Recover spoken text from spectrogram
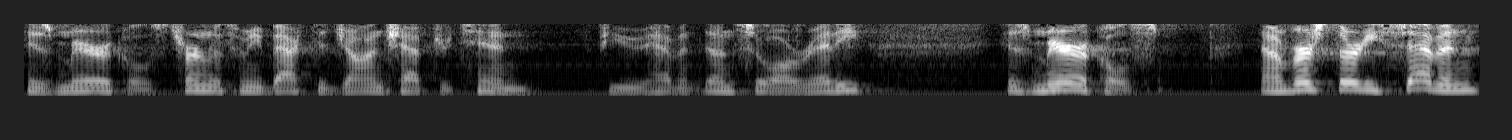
His miracles. Turn with me back to John chapter 10, if you haven't done so already. His miracles. Now, in verse 37,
